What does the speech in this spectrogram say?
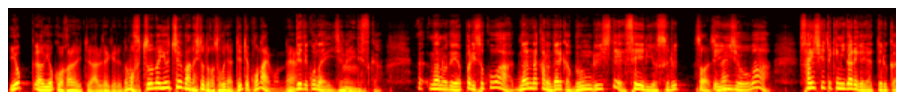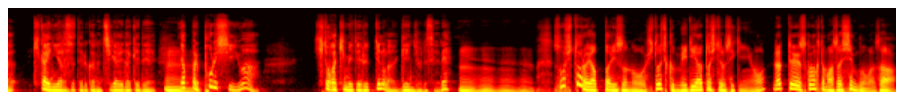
よく、あよくわからないってあれだけれども、普通の YouTuber の人とかそこには出てこないもんね。出てこないじゃないですか。ななので、やっぱりそこは何らかの誰か分類して整理をするっていう以。上は、最終的に誰がやってるか、機械にやらせてるかの違いだけで、うんやっぱりポリシーは人が決めてるっていうのが現状ですよね。うんうんうんうん。そしたらやっぱりその等しくメディアとしての責任を、だって少なくとも朝日新聞はさ、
